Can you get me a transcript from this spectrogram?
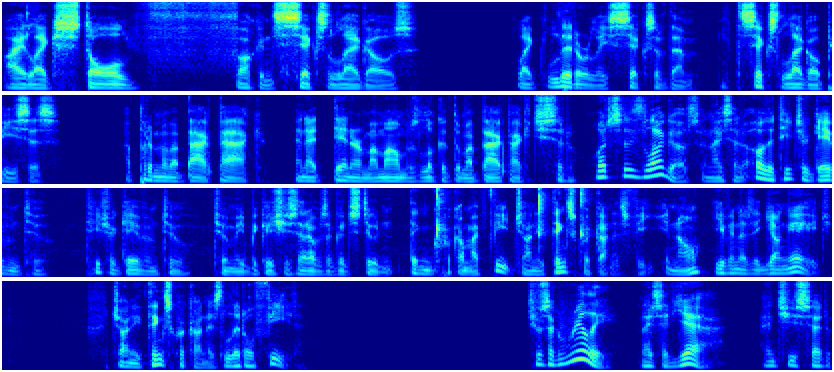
I like stole fucking six Legos. Like literally six of them. Six Lego pieces. I put them in my backpack. And at dinner, my mom was looking through my backpack and she said, What's these Legos? And I said, Oh, the teacher gave them to. Teacher gave them to to me because she said I was a good student. Thinking quick on my feet. Johnny thinks quick on his feet, you know, even as a young age. Johnny thinks quick on his little feet. She was like, Really? And I said, Yeah. And she said,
